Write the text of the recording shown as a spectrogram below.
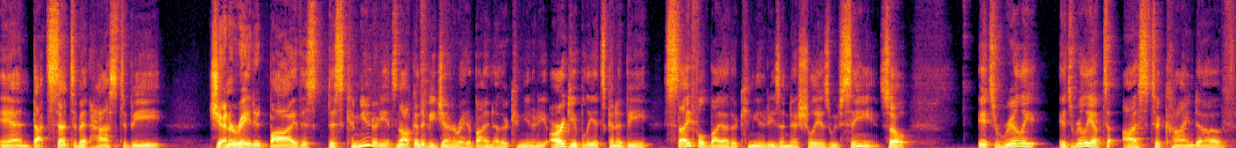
and that sentiment has to be generated by this this community. It's not going to be generated by another community. Arguably, it's going to be stifled by other communities initially, as we've seen. So it's really it's really up to us to kind of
